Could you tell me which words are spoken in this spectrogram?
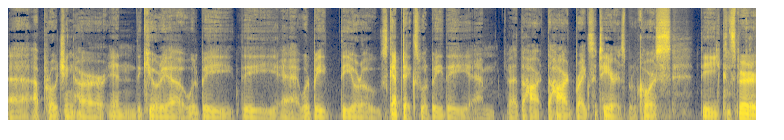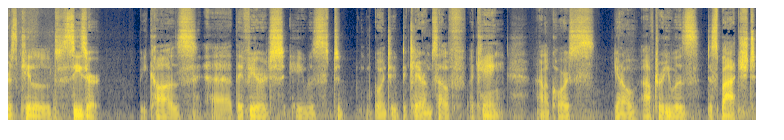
uh, approaching her in the Curia will be the uh, will be the Euro skeptics, will be the um, uh, the hard the hard Brexiteers. But of course, the conspirators killed Caesar because uh, they feared he was to, going to declare himself a king, and of course, you know, after he was dispatched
